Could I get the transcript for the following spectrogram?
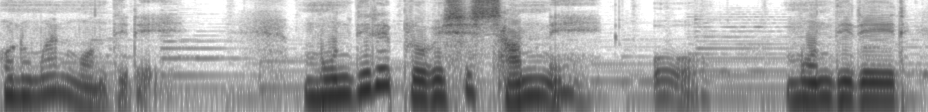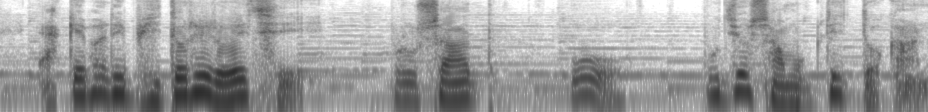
হনুমান মন্দিরে। মন্দিরে প্রবেশের সামনে ও মন্দিরের একেবারে ভিতরে রয়েছে প্রসাদ ও পুজো সামগ্রীর দোকান।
